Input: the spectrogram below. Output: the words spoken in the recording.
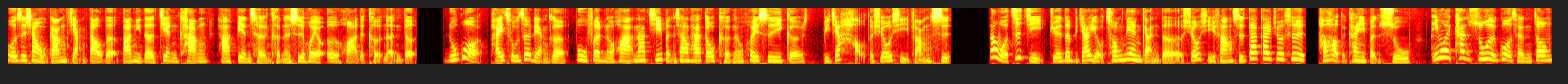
或者是像我刚刚讲到的，把你的健康它变成可能是会有恶化的可能的。如果排除这两个部分的话，那基本上它都可能会是一个比较好的休息方式。那我自己觉得比较有充电感的休息方式，大概就是好好的看一本书，因为看书的过程中。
